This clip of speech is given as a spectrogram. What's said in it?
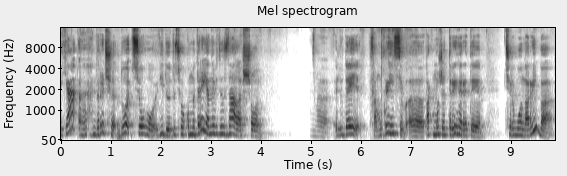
Я, е, до речі, до цього відео, до цього коментаря, я навіть не знала, що е, людей, сам українців, е, так може тригерити червона риба,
